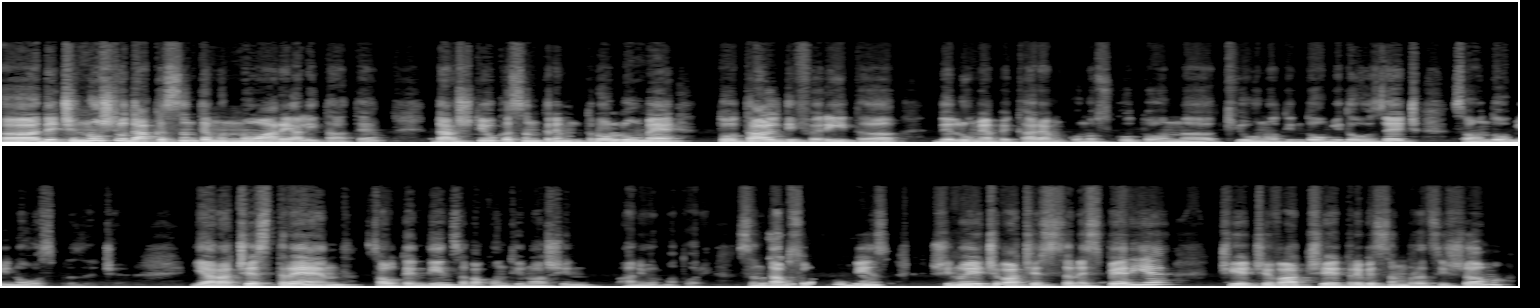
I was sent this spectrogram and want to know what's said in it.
Uh, deci nu știu dacă suntem în noua realitate, dar știu că suntem într-o lume total diferită de lumea pe care am cunoscut-o în uh, Q1 din 2020 sau în 2019. Iar acest trend sau tendință va continua și în anii următori. Sunt absolut convins și nu e ceva ce să ne sperie, ci e ceva ce trebuie să îmbrățișăm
